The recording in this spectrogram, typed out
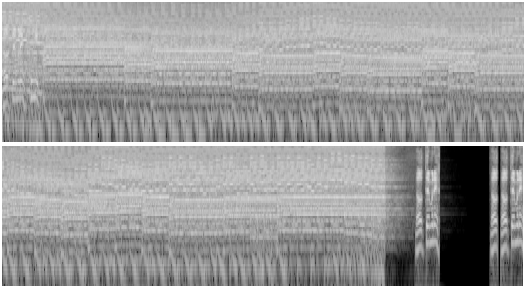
너 때문에 흥이 너 때문에 너 너 때문에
